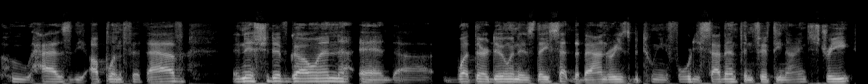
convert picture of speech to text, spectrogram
who has the Upland Fifth Ave initiative going, and uh, what they're doing is they set the boundaries between 47th and 59th Street,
